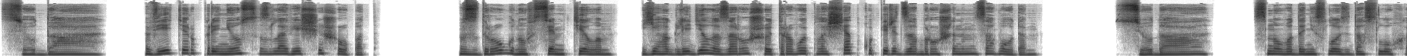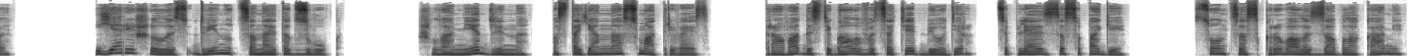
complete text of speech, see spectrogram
«Сюда!» — ветер принес зловещий шепот. Вздрогнув всем телом, я оглядела заросшую травой площадку перед заброшенным заводом. «Сюда!» — снова донеслось до слуха. Я решилась двинуться на этот звук. Шла медленно, постоянно осматриваясь. Трава достигала в высоте бедер, цепляясь за сапоги. Солнце скрывалось за облаками,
